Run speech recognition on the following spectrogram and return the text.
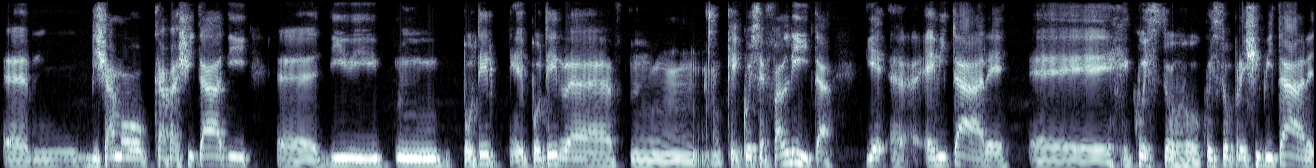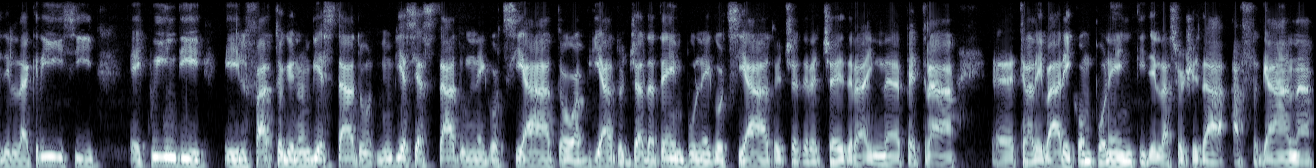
uh, diciamo capacità di, uh, di mh, poter, eh, poter mh, che questa è fallita di evitare questo, questo precipitare della crisi e quindi il fatto che non vi, stato, non vi, sia stato un negoziato, avviato già da tempo un negoziato, eccetera, eccetera, in, tra eh, tra le varie componenti della società afghana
